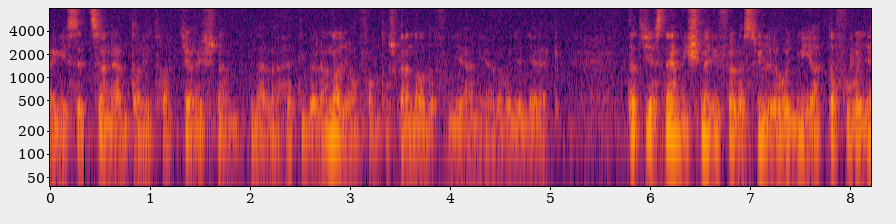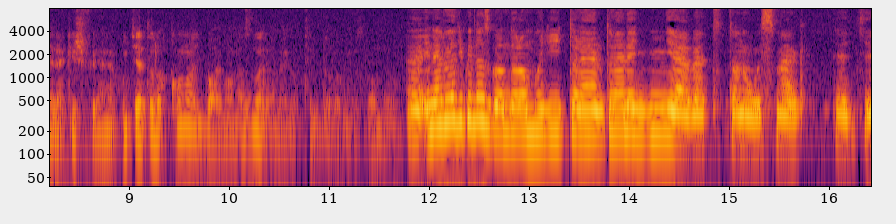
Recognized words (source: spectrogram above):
egész egyszerűen nem taníthatja, és nem nevelheti bele. Nagyon fontos lenne odafigyelni arra, hogy a gyerek. Tehát, hogy ezt nem ismeri fel a szülő, hogy miatta fog a gyerek is félni a kutyától, akkor nagy baj van, az nagyon negatív dolog, azt gondolom. Én erről egyébként azt gondolom, hogy így talán, talán egy nyelvet tanulsz meg egy,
